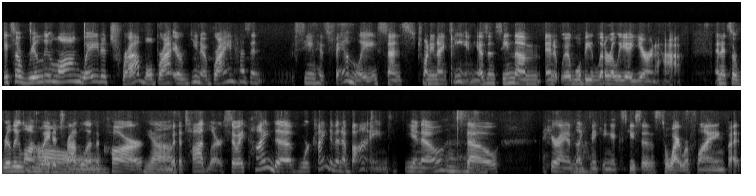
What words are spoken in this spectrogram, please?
it's a really long way to travel brian or you know brian hasn't seen his family since 2019 he hasn't seen them and it, it will be literally a year and a half and it's a really long way to travel in the Oh, car yeah. with a toddler so it kind of we're kind of in a bind you know Mm-hmm. so here i am like making excuses as to why we're flying but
